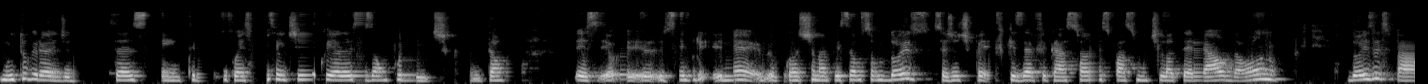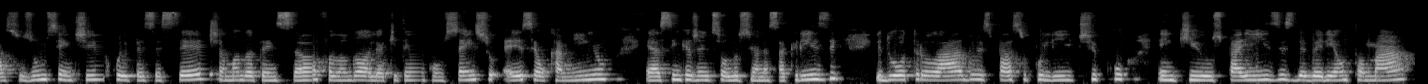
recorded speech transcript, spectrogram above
muito, grande entre o conhecimento científico e a decisão política. Então, esse, eu, eu, sempre, né, eu gosto de chamar atenção, são dois, se a gente quiser ficar só no espaço multilateral da ONU, dois espaços, um científico, o IPCC, chamando atenção, falando, olha, aqui tem um consenso, esse é o caminho, é assim que a gente soluciona essa crise, e do outro lado, o espaço político, em que os países deveriam tomar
